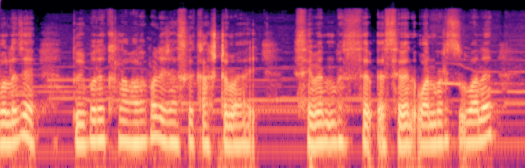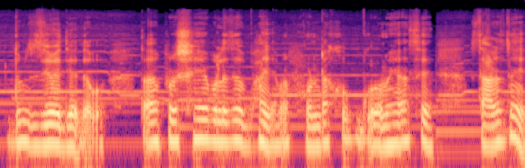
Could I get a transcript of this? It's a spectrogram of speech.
বলে যে, তুই বলে খেলা ভালো পারিস, আজকে কাস্টমে আয়। সেভেন সেভেন ওয়ান ভার্সেস ওয়ানে একদম জিরো দিয়ে দেবো। তারপর সে বলে যে, ভাই, আমার ফোনটা খুব গরম হয়ে আছে চার্জ নেই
